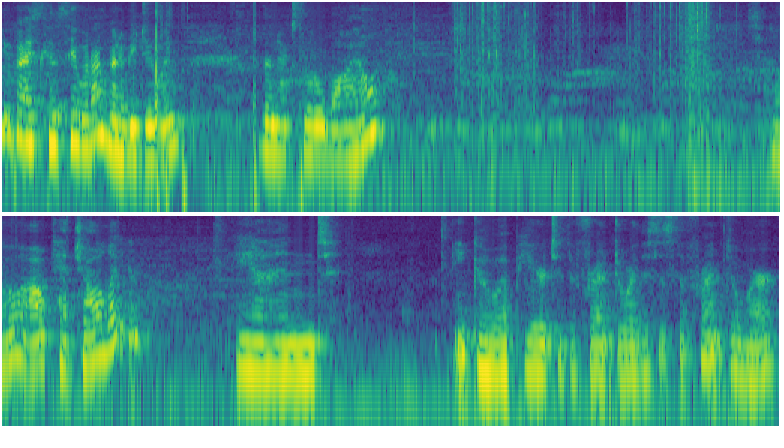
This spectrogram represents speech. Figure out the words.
you guys can see what I'm going to be doing for the next little while. So I'll catch y'all later. And let me go up here to the front door. This is the front door.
